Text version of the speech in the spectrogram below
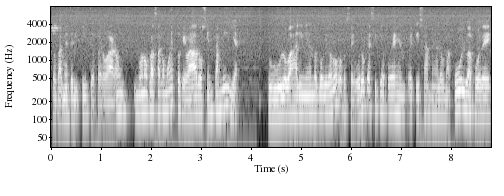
totalmente distinto. Pero ahora un monoplaza como esto que va a 200 millas, tú lo vas eliminando poquito a poco, pues seguro que sí que puedes entre quizás mejor una curva, puedes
